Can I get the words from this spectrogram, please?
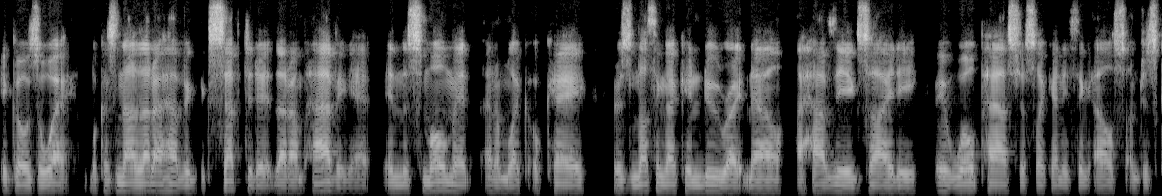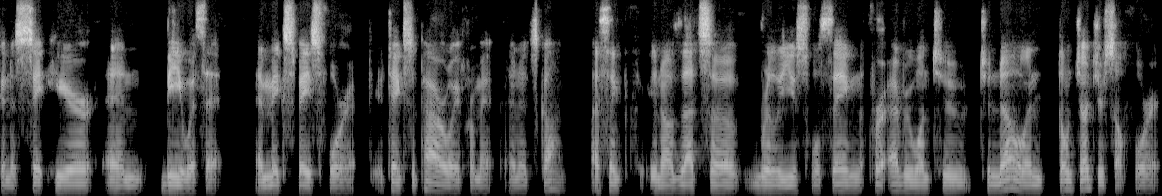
it goes away because now that I have accepted it, that I'm having it in this moment, and I'm like, okay, there's nothing I can do right now. I have the anxiety. It will pass just like anything else. I'm just going to sit here and be with it and make space for it. It takes the power away from it and it's gone. I think, you know, that's a really useful thing for everyone to to know and don't judge yourself for it.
